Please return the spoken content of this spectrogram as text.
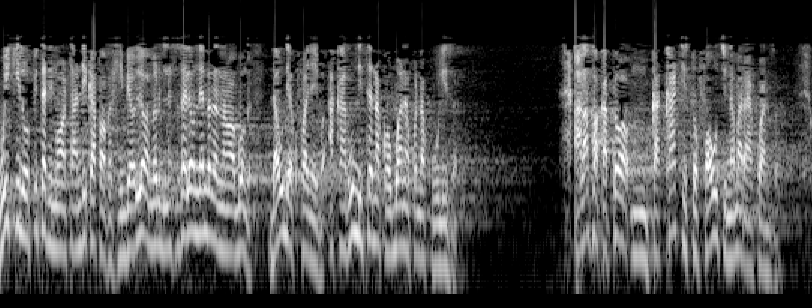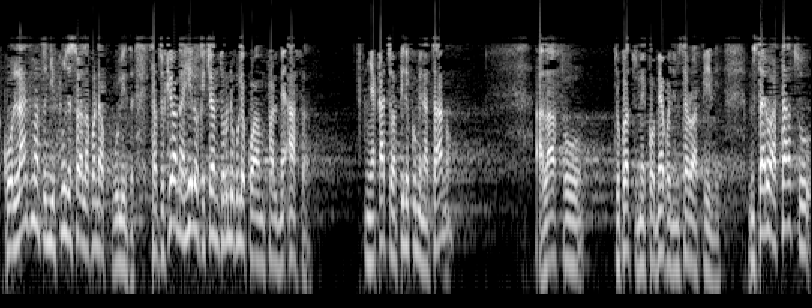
Wiki iliyopita nimewatandika hapa wakakimbia. Leo wamerudi. Sasa leo nenda na nawagonga daudi akufanya hivyo. Akarudi tena kwa bwana kwenda kuuliza. Alafu akapewa mkakati tofauti na mara ya kwanza. Ko lazima tujifunze swala la kwenda kuuliza. Sasa tukiwa na hilo kichwani turudi kule kwa mfalme asa. Nyakati wa pili kumi na tano. Alafu tulikuwa tumekomea kwenye mstari wa pili. Mstari wa tatu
